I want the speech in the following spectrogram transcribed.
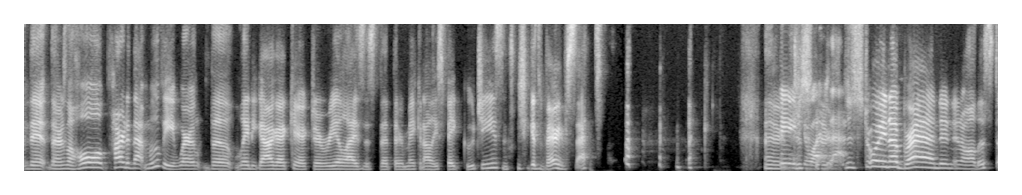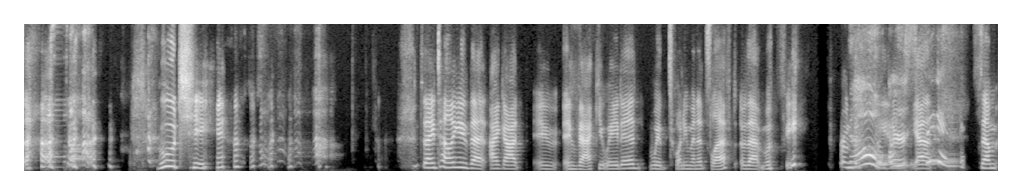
the, there's a whole part of that movie where the Lady Gaga character realizes that they're making all these fake Gucci's, and she gets very upset. Like, they're just- watch they're that. destroying a brand and, and all this stuff. Gucci. Did I tell you that I got e- evacuated with 20 minutes left of that movie from no, the theater? Yeah, serious? some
